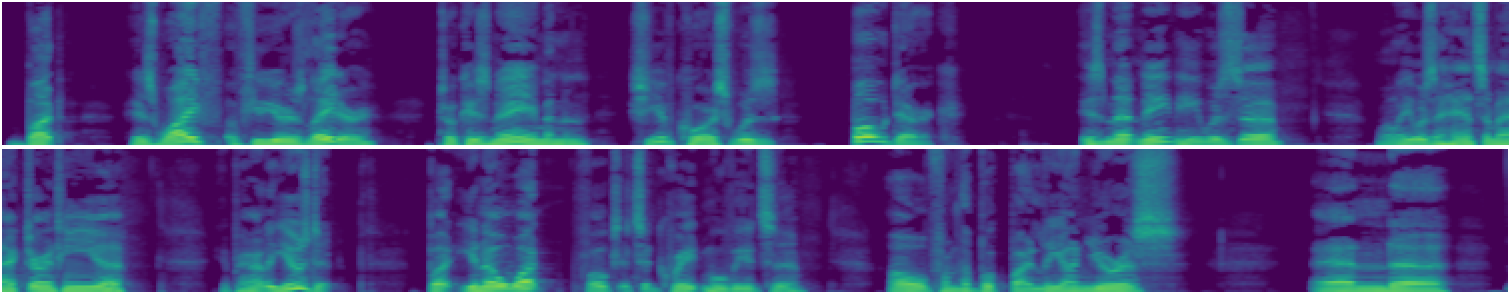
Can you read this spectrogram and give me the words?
but his wife, a few years later, took his name, and she, of course, was Bo Derek. Isn't that neat? He was, uh, well, he was a handsome actor, and he, uh, he apparently used it. But you know what, folks? It's a great movie. It's a, oh, from the book by Leon Uris. And, uh,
